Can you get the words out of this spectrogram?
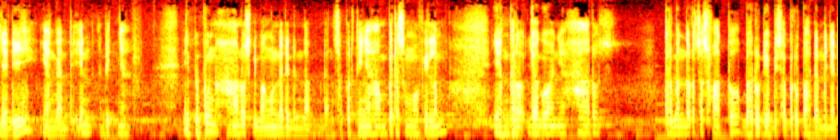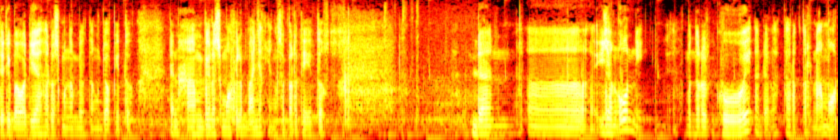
Jadi yang gantiin adiknya. Itu pun harus dibangun dari dendam dan sepertinya hampir semua film yang kalau jagoannya harus terbentur sesuatu baru dia bisa berubah dan menyadari bahwa dia harus mengambil tanggung jawab itu. Dan hampir semua film banyak yang seperti itu. Dan uh, yang unik menurut gue adalah karakter Namor.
